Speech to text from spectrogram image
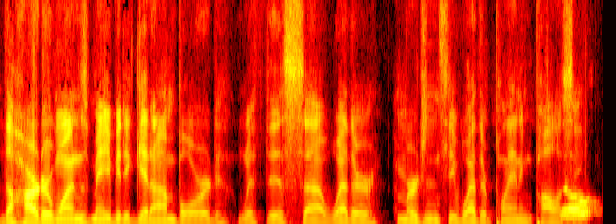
the harder ones maybe to get on board with this uh, weather emergency weather planning policy? So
